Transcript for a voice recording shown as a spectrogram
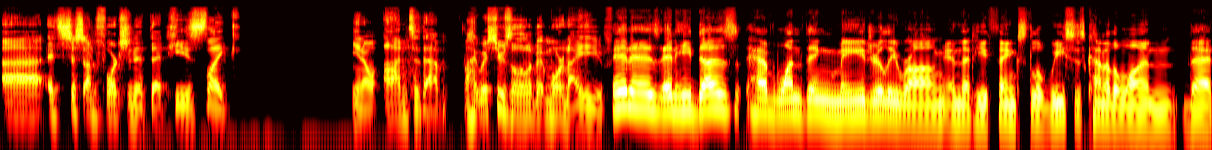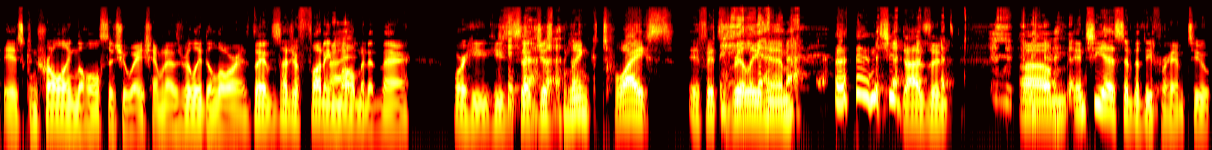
uh, it's just unfortunate that he's like, you know, onto them. I wish he was a little bit more naive. It is, and he does have one thing majorly wrong in that he thinks Luis is kind of the one that is controlling the whole situation when it's really Dolores. They have such a funny Right. moment in there where he he said, "Just blink twice if it's really him," and she doesn't. Um, and she has sympathy for him too.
